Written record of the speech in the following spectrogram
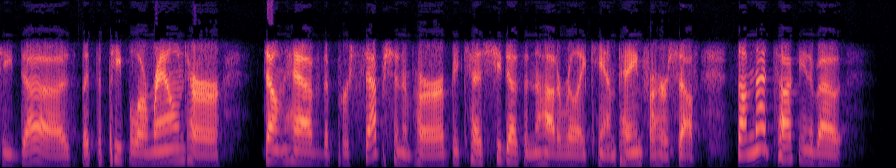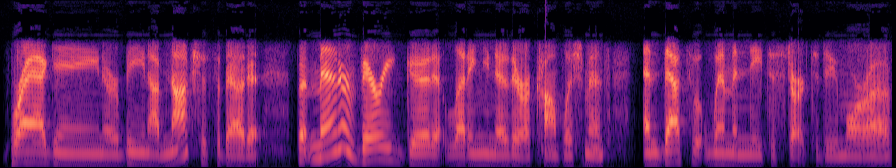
she does, but the people around her don't have the perception of her because she doesn't know how to really campaign for herself. So I'm not talking about bragging or being obnoxious about it, but men are very good at letting you know their accomplishments, and that's what women need to start to do more of.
